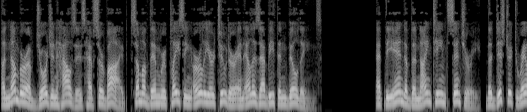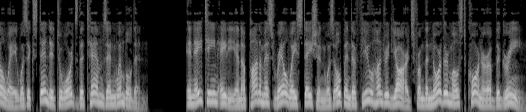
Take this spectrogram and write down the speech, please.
A number of Georgian houses have survived, some of them replacing earlier Tudor and Elizabethan buildings. At the end of the 19th century, the district railway was extended towards the Thames and Wimbledon. In 1880 an eponymous railway station was opened a few hundred yards from the northernmost corner of the green.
